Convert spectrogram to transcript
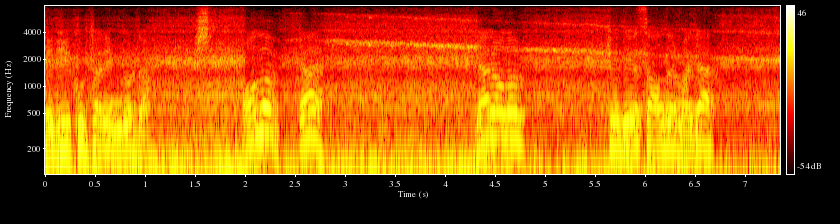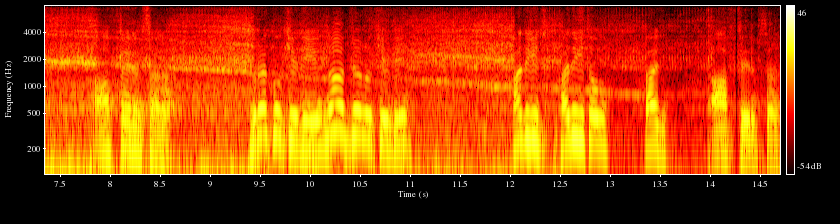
Yol. Kediyi kurtarayım dur da. Şşt, oğlum gel. Gel oğlum. Kediye saldırma gel. Aferin sana. Bırak o kediyi. Ne yapacaksın o kediyi? Hadi git. Hadi git oğlum. Hadi. Aferin sana.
